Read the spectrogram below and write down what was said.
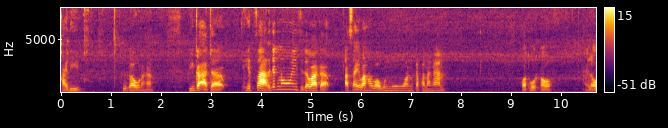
ขายดีคือเก่านะฮะพิงก็อาจจะเฮ็ดซ่าได้จักน้อย สิแต่ว่าก็อาศัยว่าเฮาเว้ามวนๆกับพนักงาน ขอโทษเขาให้รอ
